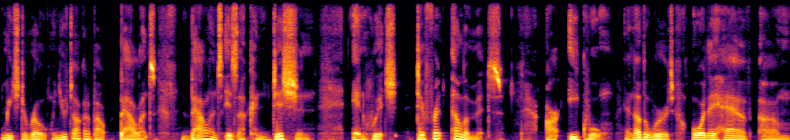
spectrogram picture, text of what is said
meets the road. When you're talking about balance, balance is a condition in which different elements are equal. In other words, or they have um,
